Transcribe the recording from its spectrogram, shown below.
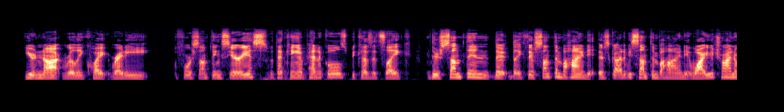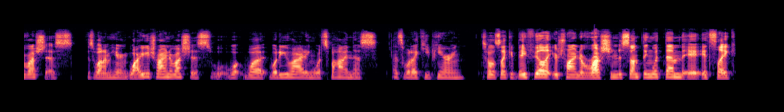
you're not really quite ready for something serious with that King of Pentacles because it's like there's something there like there's something behind it. There's got to be something behind it. Why are you trying to rush this? Is what I'm hearing. Why are you trying to rush this? What what what are you hiding? What's behind this? That's what I keep hearing. So it's like if they feel that you're trying to rush into something with them, it's like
